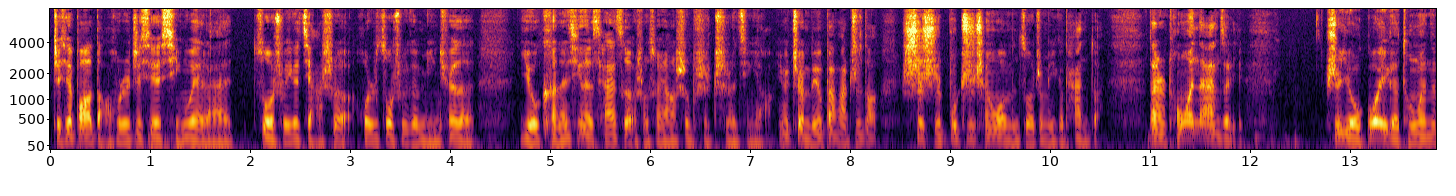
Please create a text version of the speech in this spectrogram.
这些报道或者这些行为来做出一个假设，或者做出一个明确的有可能性的猜测，说孙杨是不是吃了禁药，因为这没有办法知道，事实不支撑我们做这么一个判断。但是同文的案子里，是有过一个同文的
